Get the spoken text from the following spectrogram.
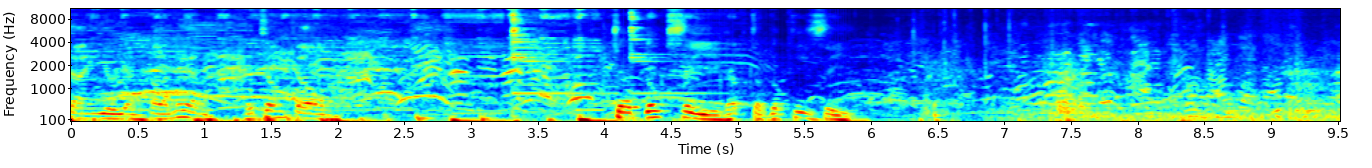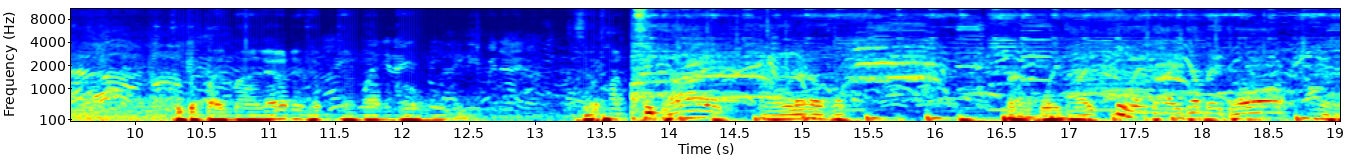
ใจอยู่อย่างต่อเนื่องเพชรช่องจอมจบยกสี่ครับจบยกที่สี่คู่ต่อไปมาแล้วนะครับทางด้านของเสือพันธุ์สุดท้ายเอาแล้วครับอ่ามวยไทยมวยไทยถ้าไม่ท้อเนี่ย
